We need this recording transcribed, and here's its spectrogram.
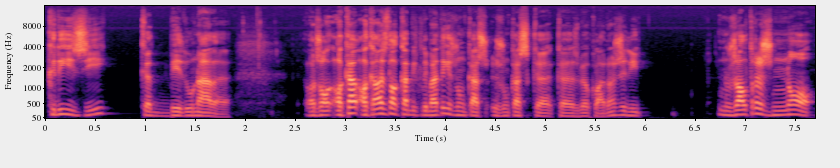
crisi que et ve donada. El, el, el cas del canvi climàtic és un cas, és un cas que, que es veu clar, no? És a dir, nosaltres no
